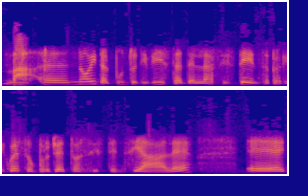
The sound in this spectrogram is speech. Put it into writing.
Ma eh, noi dal punto di vista dell'assistenza, perché questo è un progetto assistenziale, eh,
